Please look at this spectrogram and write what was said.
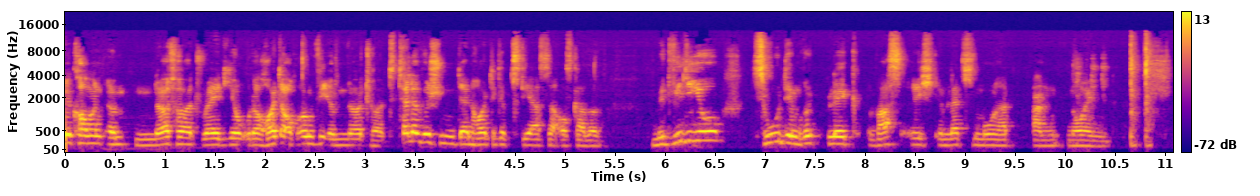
Willkommen im Nerdhurt Radio oder heute auch irgendwie im Nerdhurt Television, denn heute gibt es die erste Ausgabe mit Video zu dem Rückblick, was ich im letzten Monat an neuen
